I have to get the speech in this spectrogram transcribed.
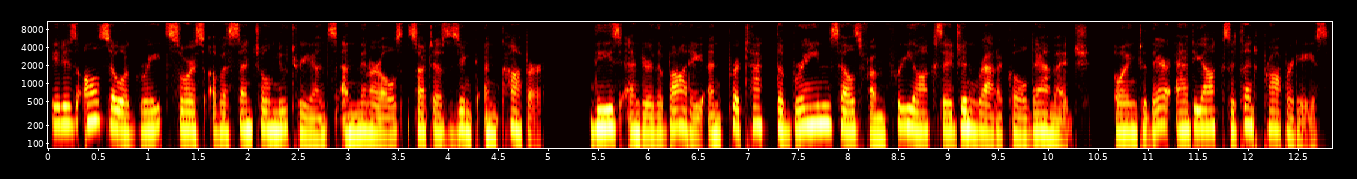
It is also a great source of essential nutrients and minerals such as zinc and copper. These enter the body and protect the brain cells from free oxygen radical damage, owing to their antioxidant properties.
